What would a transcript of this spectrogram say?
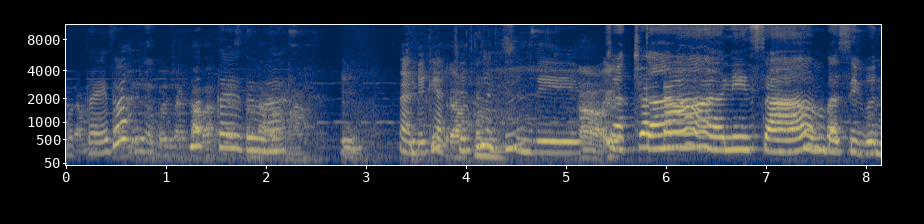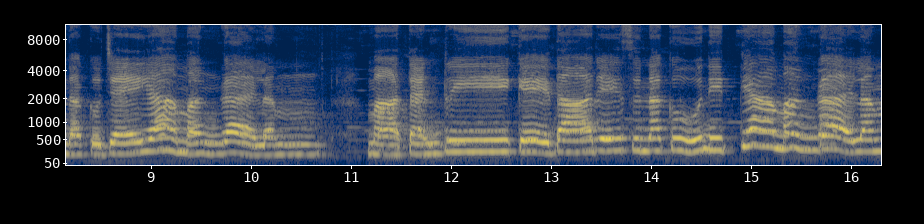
ముత్తైదు ముత్తైదువా తండ్రికి చక్కాని సాంబ శివునకు జయ మంగళం. మా తండ్రి కేదారేసునకు నిత్య మంగళం.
